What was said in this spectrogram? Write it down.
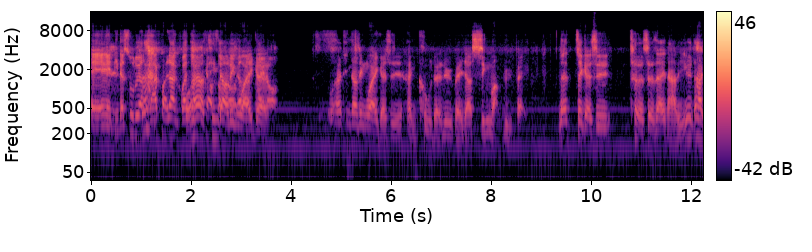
哎哎，你的速度要加快，让观众我还有听到另外一个哦。我还听到另外一个是很酷的绿杯，叫星芒绿杯。那这个是特色在哪里？因为它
